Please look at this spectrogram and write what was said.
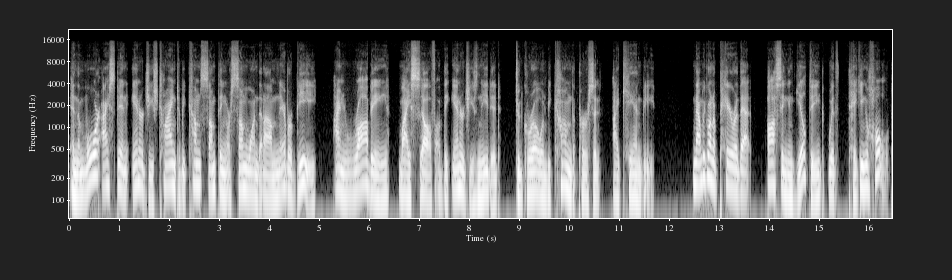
And the more I spend energies trying to become something or someone that I'll never be, I'm robbing myself of the energies needed to grow and become the person I can be. Now we're going to pair that tossing and guilting with taking hold.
